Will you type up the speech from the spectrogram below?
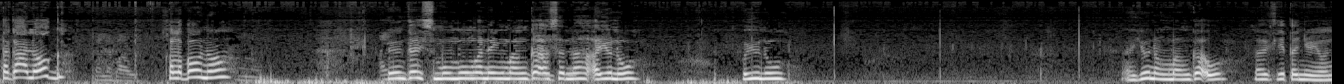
Tagalog? Kalabaw. Kalabaw, no? Ayun guys, mumunga na yung mangga. Asan na? Ayun, oh. Ayun, oh. Ayun, ang mangga, oh. Nakikita nyo yun?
